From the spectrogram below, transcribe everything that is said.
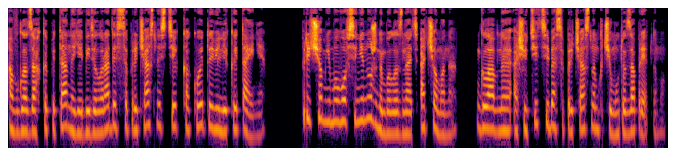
А в глазах капитана я видел радость сопричастности к какой-то великой тайне. Причем ему вовсе не нужно было знать, о чем она. Главное — ощутить себя сопричастным к чему-то запретному.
